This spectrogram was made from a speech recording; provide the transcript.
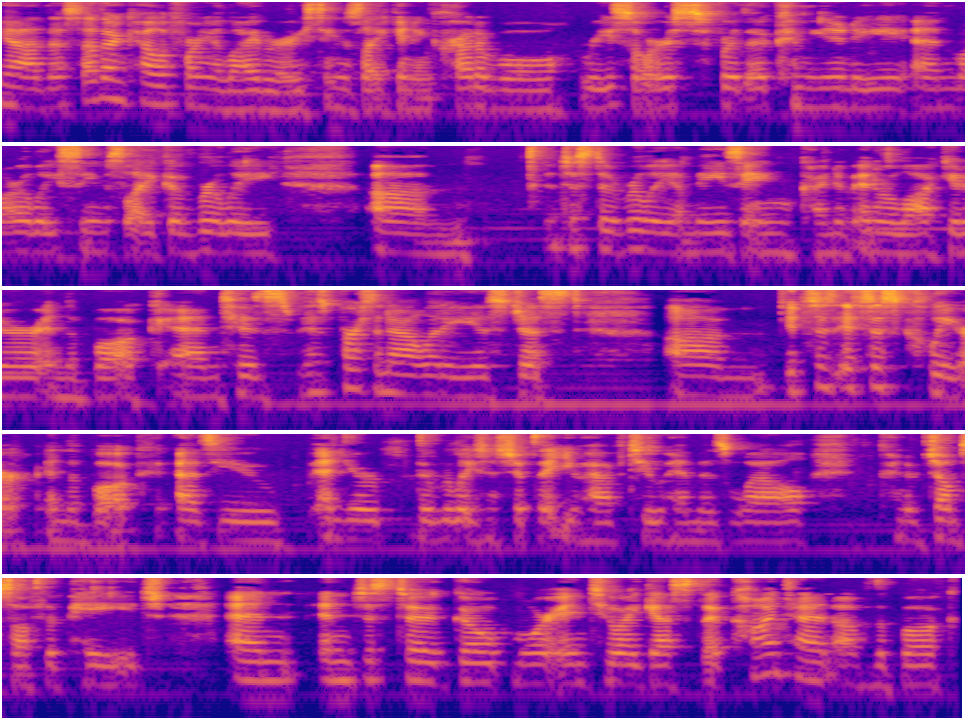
Yeah, the Southern California Library seems like an incredible resource for the community, and Marley seems like a really um, just a really amazing kind of interlocutor in the book and his his personality is just um, it's just it's just clear in the book as you and your the relationship that you have to him as well kind of jumps off the page. And and just to go more into i guess the content of the book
